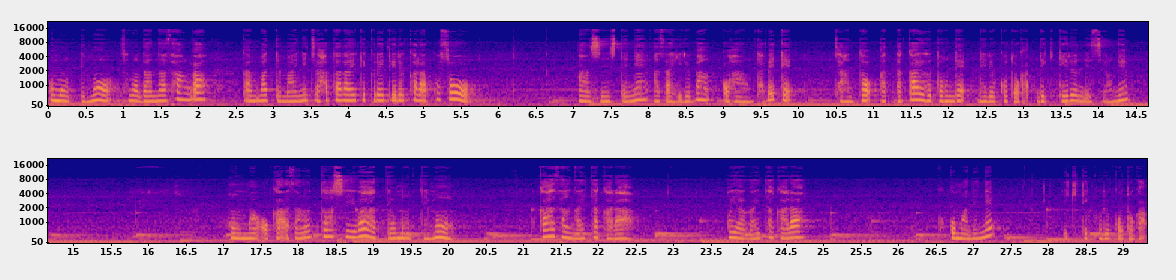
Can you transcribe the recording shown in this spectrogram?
思ってもその旦那さんが頑張って毎日働いてくれてるからこそ安心してね朝昼晩ご飯を食べてちゃんとあったかい布団で寝ることができてるんですよね。ほんまお母さん鬱陶しいわって思ってもお母さんがいたから親がいたからここまでね生きてくることが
